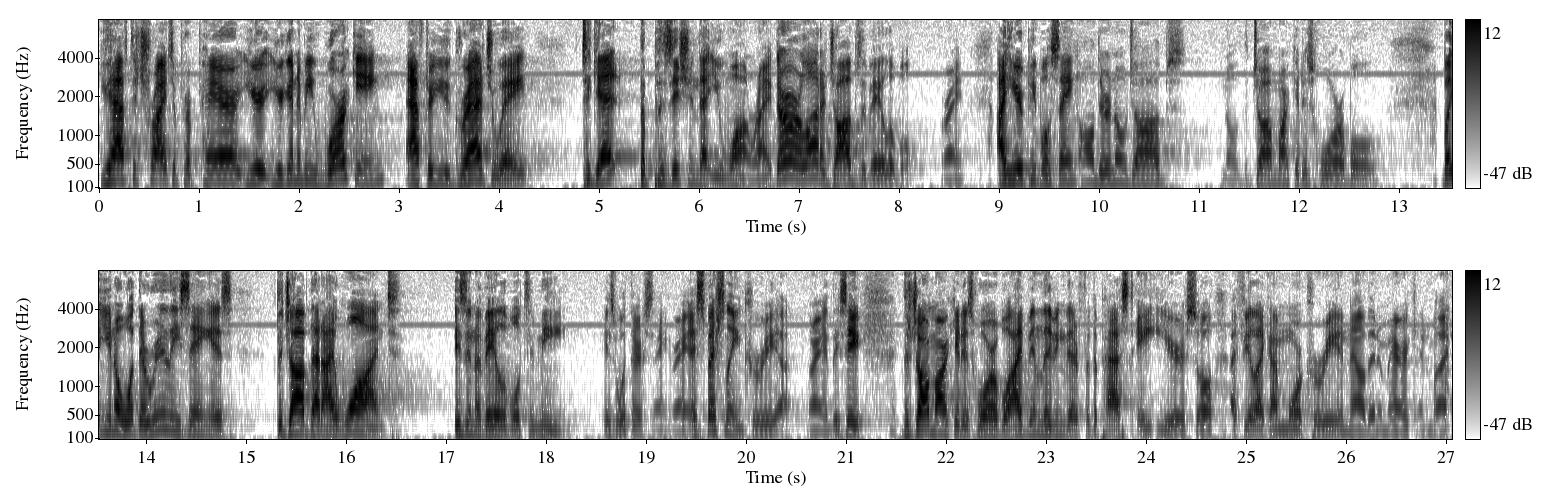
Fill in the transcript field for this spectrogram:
You have to try to prepare. You're, you're going to be working after you graduate to get the position that you want, right? There are a lot of jobs available, right? I hear people saying, oh, there are no jobs. You know, the job market is horrible. But you know, what they're really saying is the job that I want isn't available to me, is what they're saying, right? Especially in Korea, right? They say the job market is horrible. I've been living there for the past eight years, so I feel like I'm more Korean now than American. But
